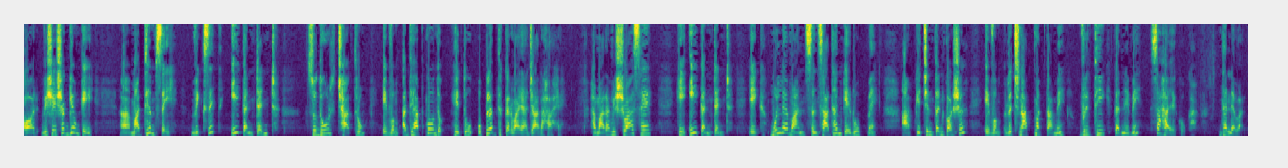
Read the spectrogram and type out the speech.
और विशेषज्ञों के माध्यम से विकसित ई कंटेंट सुदूर छात्रों एवं अध्यापकों हेतु उपलब्ध करवाया जा रहा है। हमारा विश्वास है कि ई कंटेंट एक मूल्यवान संसाधन के रूप में आपके चिंतन कौशल एवं रचनात्मकता में वृद्धि करने में सहायक होगा। धन्यवाद।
